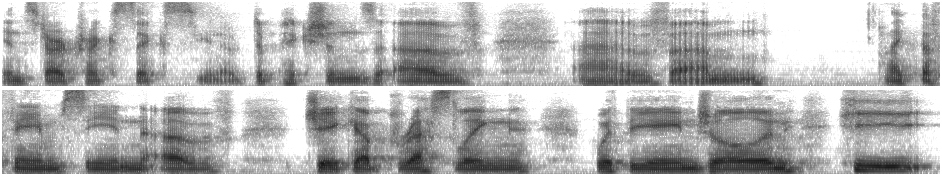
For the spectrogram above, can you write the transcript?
in Star Trek Six, you know, depictions of of um, like the fame scene of Jacob wrestling with the angel, and he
